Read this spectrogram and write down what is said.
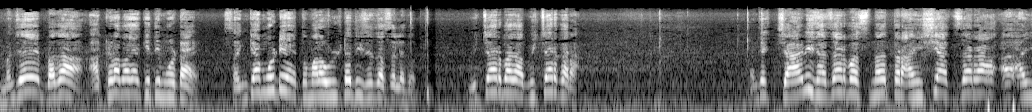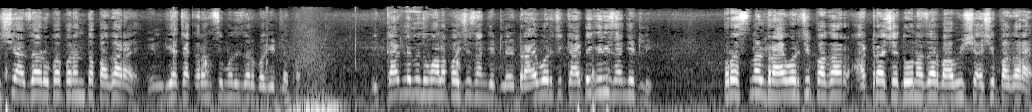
म्हणजे बघा आकडा बघा किती मोठा आहे. संख्या मोठी आहे तुम्हाला उलट दिसत असेल तर विचार बघा विचार करा. म्हणजे चाळीस हजार बसणं तर ऐंशी हजार ऐंशी हजार रुपयापर्यंत पगार आहे इंडियाच्या करन्सीमध्ये जर बघितलं तर. इकडले मी तुम्हाला पैसे सांगितले ड्रायव्हरची कॅटेगरी सांगितली. पर्सनल ड्रायव्हरची पगार अठराशे दोन हजार बावीसशे अशी पगार आहे.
